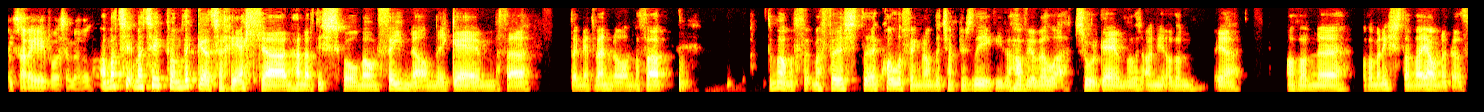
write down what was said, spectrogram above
yn Sarajevo, sy'n meddwl. O, mae ma tip ymddygiad sa chi ella yn hanner disgwyl mewn ffeinal neu gêm fatha dyngedfennol, ond fatha dwi'n meddwl, mae first uh, qualifying round the Champions League i ddehafio fel la, trwy'r gêm, oedd o'n, yeah, oedd o'n oedd o'n eistedd dda iawn ac oedd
